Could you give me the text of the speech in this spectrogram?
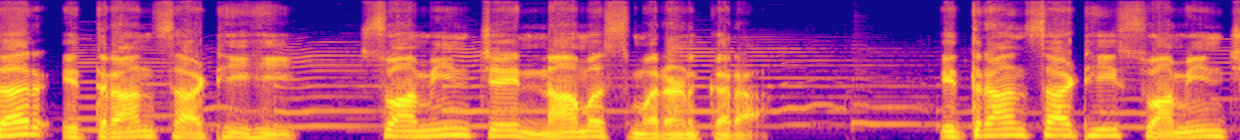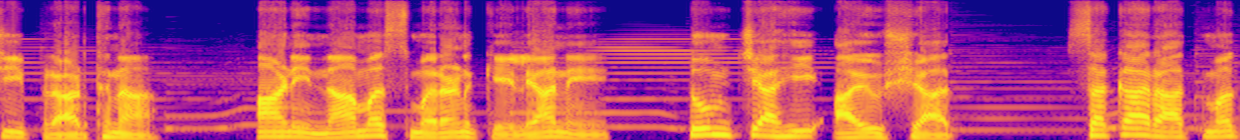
तर इतरांसाठीही स्वामींचे नामस्मरण करा. इतरांसाठी स्वामींची प्रार्थना आणि नामस्मरण केल्याने तुमच्याही आयुष्यात सकारात्मक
